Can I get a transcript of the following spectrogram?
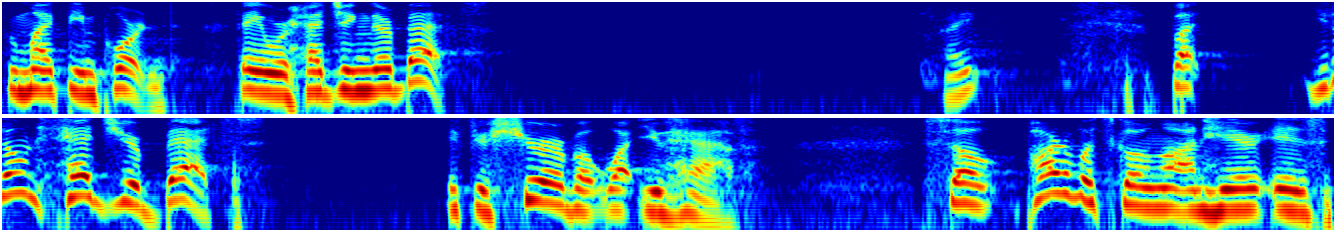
who might be important. They were hedging their bets. Right? But you don't hedge your bets if you're sure about what you have. So part of what's going on here is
